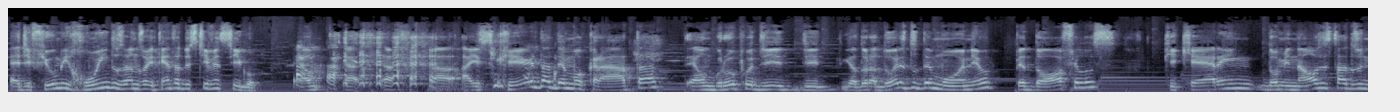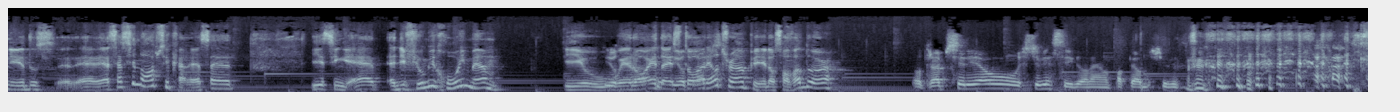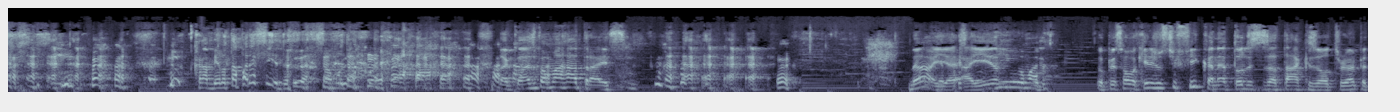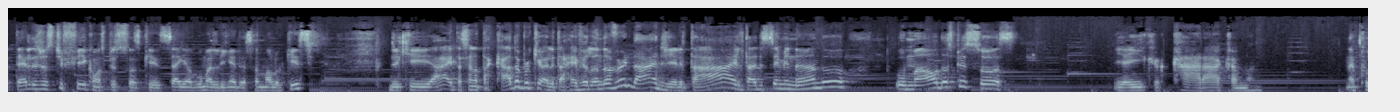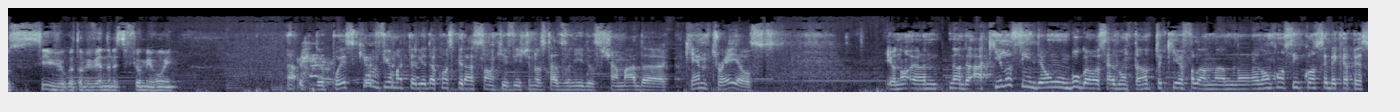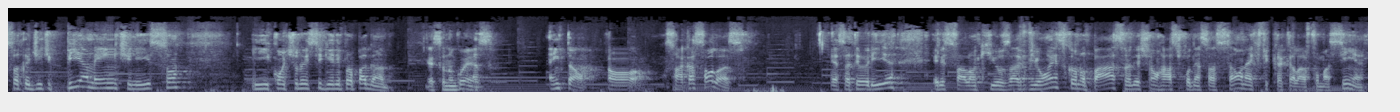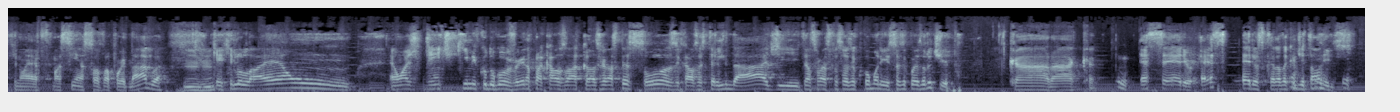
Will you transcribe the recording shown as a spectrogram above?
é de filme ruim dos anos 80 do Steven Seagal. É um, é, a, a, a, esquerda democrata é um grupo de, de adoradores do demônio, pedófilos, que querem dominar os Estados Unidos. É, essa é a sinopse, cara. Essa é. E assim, é, é de filme ruim mesmo. E o, e o, herói Trump, da história o é o Trump, ele é o salvador. O Trump seria o Steven Seagal, né? O papel do Steven Seagal. o cabelo tá parecido. Só muda a cor. tá quase pra amarrar atrás. Não, e aí. Uma... O, o pessoal aqui justifica, né? Todos esses ataques ao Trump, até eles justificam as pessoas que seguem alguma linha dessa maluquice. De que, ah, ele tá sendo atacado porque ó, ele tá revelando a verdade, ele tá, ele tá disseminando o mal das pessoas. E aí, caraca, mano. Não é possível que eu tô vivendo nesse filme ruim. Ah, depois que eu vi uma teoria da conspiração que existe nos Estados Unidos chamada chemtrails, eu não, eu, não, aquilo assim deu um bug no cérebro um tanto que eu falando, eu não consigo conceber que a pessoa acredite piamente nisso e continue seguindo e propagando. Essa eu não conheço. Então, ó, saca só o lance essa teoria, eles falam que os aviões, quando passam, deixam um rastro de condensação, né? Que fica aquela fumacinha, que não é fumacinha, é só vapor d'água, uhum. que aquilo lá é um, é um agente químico do governo para causar câncer nas pessoas e causar esterilidade e transformar as pessoas em comunistas e coisa do tipo. Caraca! É sério, é sério, os caras acreditam nisso.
